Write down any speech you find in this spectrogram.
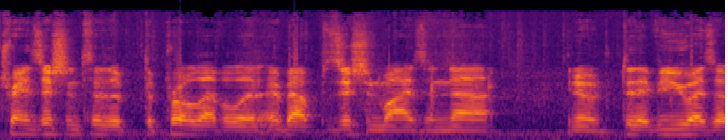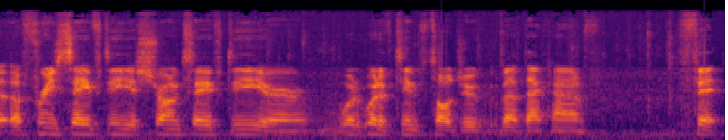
transition to the, the pro level and about position wise and uh, you know do they view you as a, a free safety, a strong safety, or what? What if teams told you about that kind of fit?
